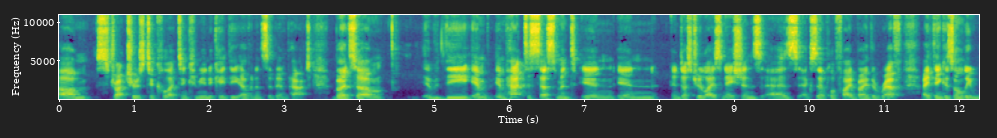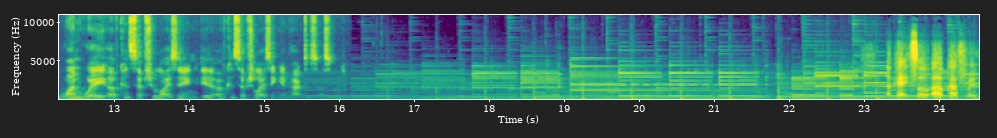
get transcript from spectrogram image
um, structures to collect and communicate the evidence of impact. But um, the Im- impact assessment in in industrialized nations as exemplified by the ref i think is only one way of conceptualizing eh, of conceptualizing impact assessment. Okay, so uh, Catherine,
